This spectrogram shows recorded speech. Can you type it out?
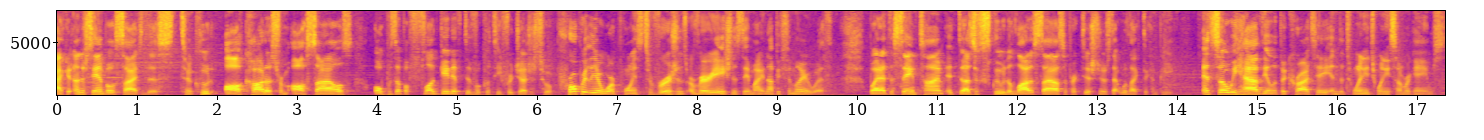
I can understand both sides of this. To include all katas from all styles opens up a floodgate of difficulty for judges to appropriately award points to versions or variations they might not be familiar with. But at the same time, it does exclude a lot of styles and practitioners that would like to compete. And so we have the Olympic Karate in the 2020 Summer Games.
